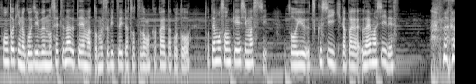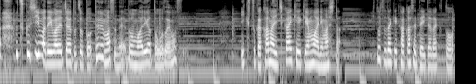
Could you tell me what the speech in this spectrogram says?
その時のご自分の切なるテーマと結びついた卒論を書かれたことをとても尊敬しますし、そういう美しい生き方が羨ましいです。なんか、美しいまで言われちゃうとちょっと照れますね。どうもありがとうございます。いくつかかなり近い経験もありました。一つだけ書かせていただくと、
